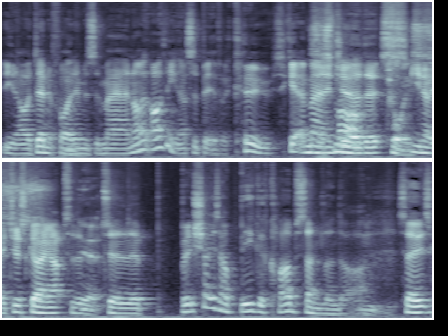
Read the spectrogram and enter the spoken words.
You know, identified him as a man. I, I think that's a bit of a coup to get a It's a manager smart that's choice. you know just going up to the Yeah. to the. But it shows how big a club Sunderland are. Mm. So it's,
